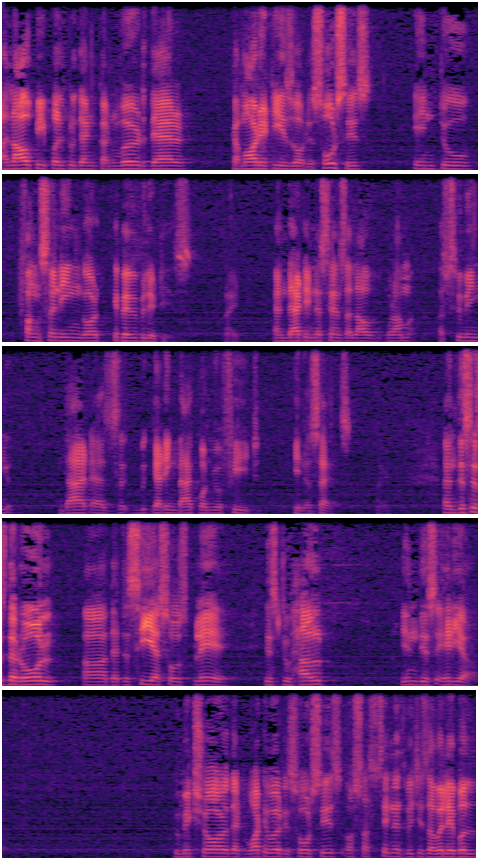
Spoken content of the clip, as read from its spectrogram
allow people to then convert their commodities or resources into functioning or capabilities, right? And that, in a sense, allows what I'm assuming that as getting back on your feet, in a sense. Right? And this is the role uh, that the CSOs play, is to help in this area to make sure that whatever resources or sustenance which is available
